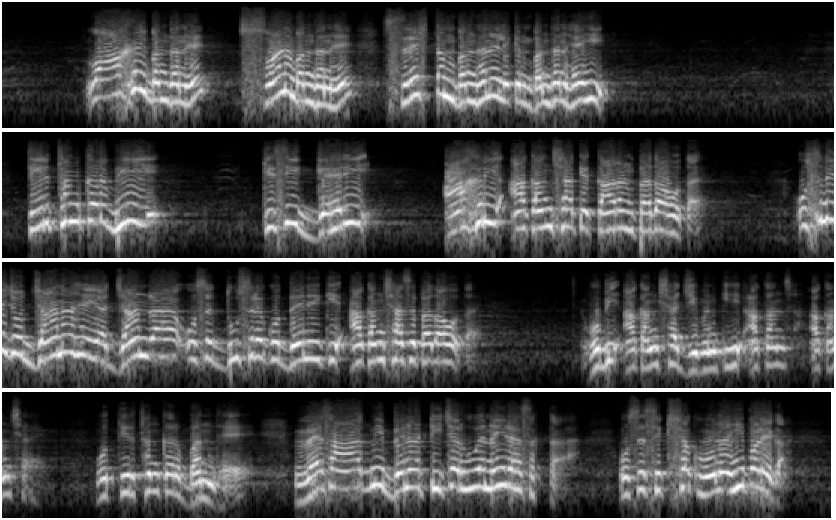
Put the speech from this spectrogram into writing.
वह आखिरी बंधन है, स्वर्ण बंधन है, श्रेष्ठतम बंधन है, लेकिन बंधन है ही। तीर्थंकर भी किसी गहरी, आखिरी आकांक्षा के कारण पैदा होता है। उसने जो जाना है या जान रहा है, उसे दूसरे को देने की आकांक्षा से पैदा होता है। वो भी आकांक्षा, जीवन की ही आकांक्षा आकांक्षा है। वो तीर्थंकर बंद है। वैसा आदमी बिना टीचर हुए नहीं रह सकता। उसे शिक्षक होना ही पड़ेगा।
